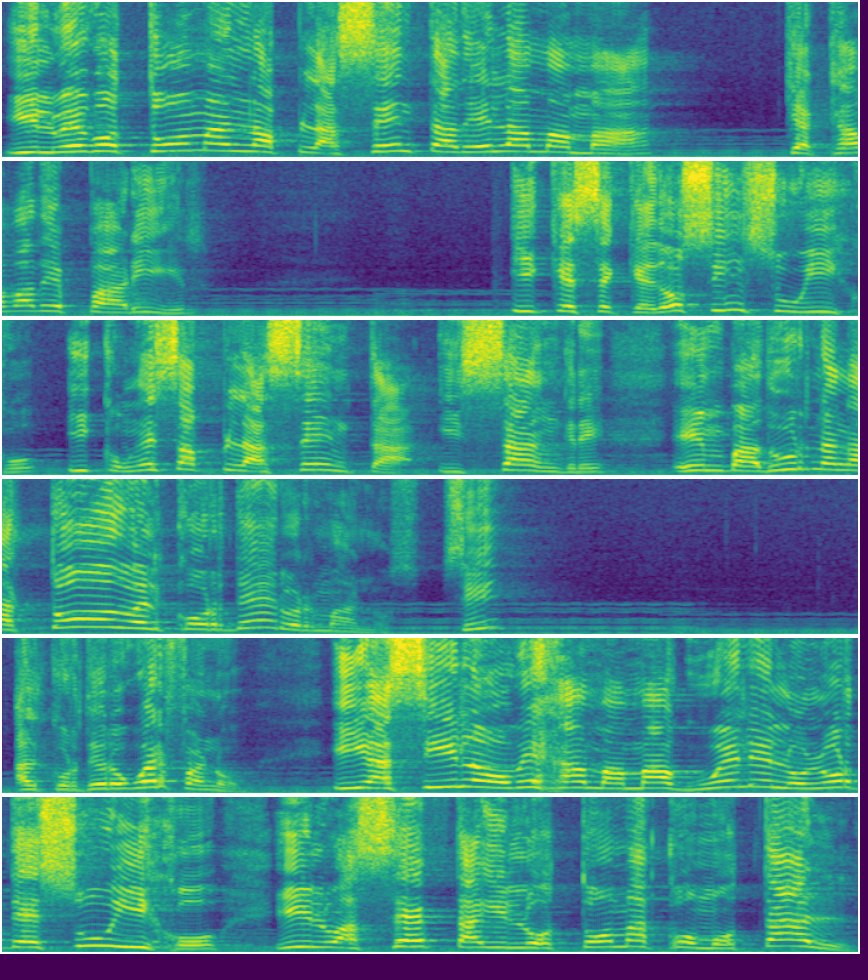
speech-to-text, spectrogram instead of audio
y luego toman la placenta de la mamá que acaba de parir y que se quedó sin su hijo y con esa placenta y sangre embadurnan a todo el cordero, hermanos, ¿sí? Al cordero huérfano. Y así la oveja mamá huele el olor de su hijo y lo acepta y lo toma como tal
